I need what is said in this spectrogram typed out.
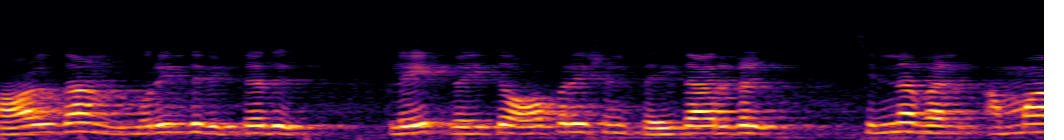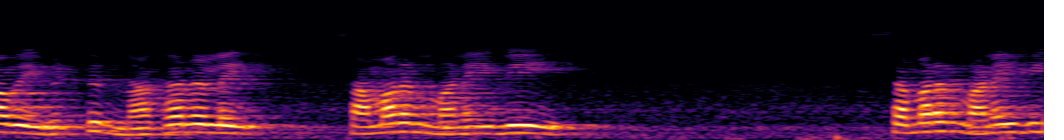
கால்தான் முறிந்து விட்டது. பிளேட் வைத்து ஆபரேஷன் செய்தார்கள். சின்னவன் அம்மாவை விட்டு நகரலை. சமரன் மனைவி சமரன் மனைவி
